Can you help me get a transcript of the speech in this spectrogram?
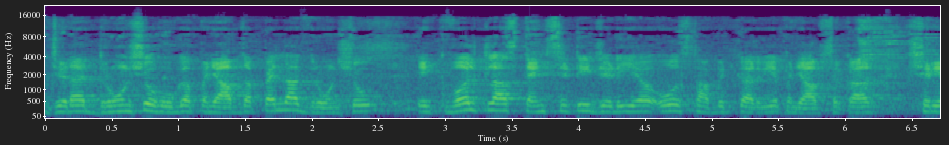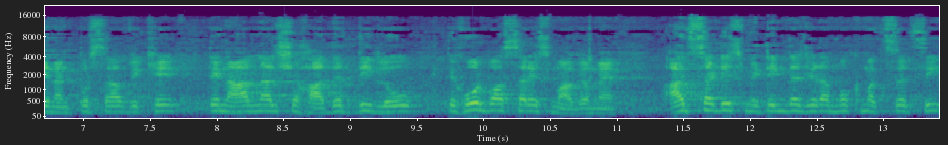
ਜਿਹੜਾ ਡਰੋਨ ਸ਼ੋ ਹੋਊਗਾ, ਪੰਜਾਬ ਦਾ ਪਹਿਲਾ ਡਰੋਨ ਸ਼ੋ ਇੱਕ ਵਰਲਡ ਕਲਾਸ ਟੈਂਟ ਸਿਟੀ ਜਿਹੜੀ ਹੈ, ਉਹ ਸਥਾਪਿਤ ਕਰ ਰਹੀ ਹੈ ਪੰਜਾਬ ਸਰਕਾਰ ਸ਼੍ਰੀ ਅਨੰਦਪੁਰ ਸਾਹਿਬ ਵਿਖੇ ਤੇ ਨਾਲ ਨਾਲ ਸ਼ਹਾਦਤ ਦੀ ਲੋ ਤੇ ਹੋਰ ਬਹੁਤ ਸਾਰੇ ਸਮਾਗਮ ਹੈ। ਅੱਜ ਸਾਡੀ ਇਸ ਮੀਟਿੰਗ ਦਾ ਜਿਹੜਾ ਮੁੱਖ ਮਕਸਦ ਸੀ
